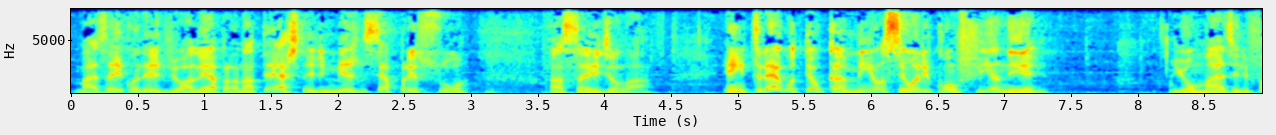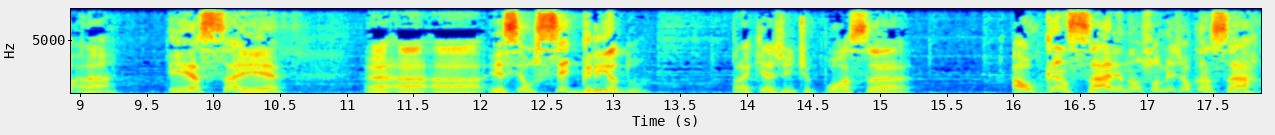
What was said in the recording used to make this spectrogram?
Mas aí, quando ele viu a lepra na testa, ele mesmo se apressou a sair de lá. Entrega o teu caminho ao Senhor e confia nele, e o mais ele fará. Essa é, a, a, a esse é o segredo para que a gente possa alcançar e não somente alcançar,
